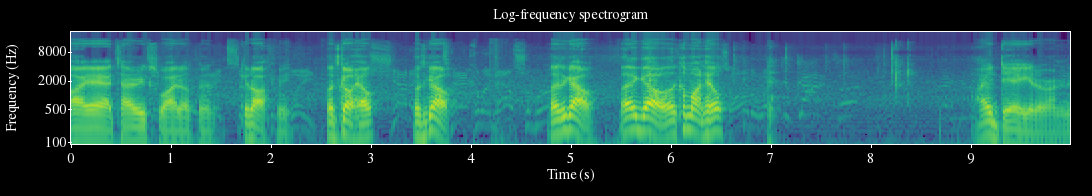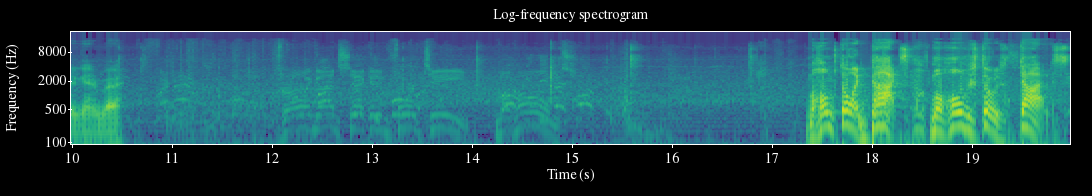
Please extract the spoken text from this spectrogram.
Oh yeah, Tyreek's wide open. Get off me. Let's go, Hill. Let's go. Let's go. Let's go. Come on, Hill. I dare you to run it again, bro. Mahomes throwing dots. Mahomes throws dots.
